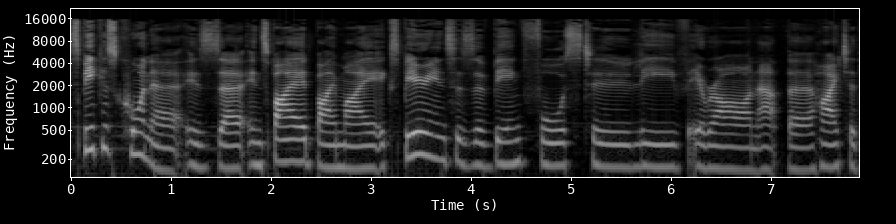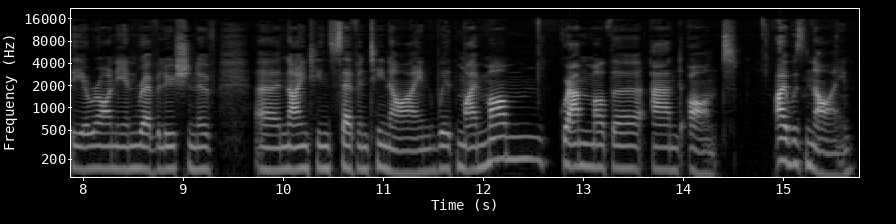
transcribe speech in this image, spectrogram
Speaker's Corner is uh, inspired by my experiences of being forced to leave Iran at the height of the Iranian Revolution of uh, 1979 with my mum, grandmother, and aunt. I was nine.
